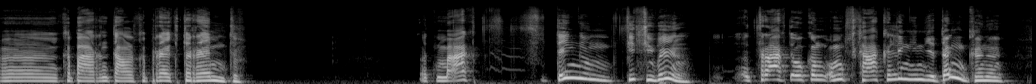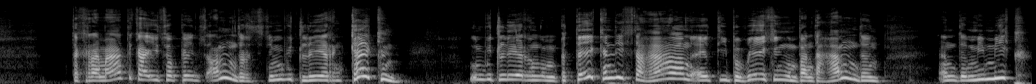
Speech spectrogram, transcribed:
uh, gebarentaal gebruikt ruimte. Het maakt dingen visueel. Het vraagt ook een omschakeling in je denken. De grammatica is opeens anders. Je moet leren kijken. Je moet leren om betekenis te halen uit die bewegingen van de handen en de mimiek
